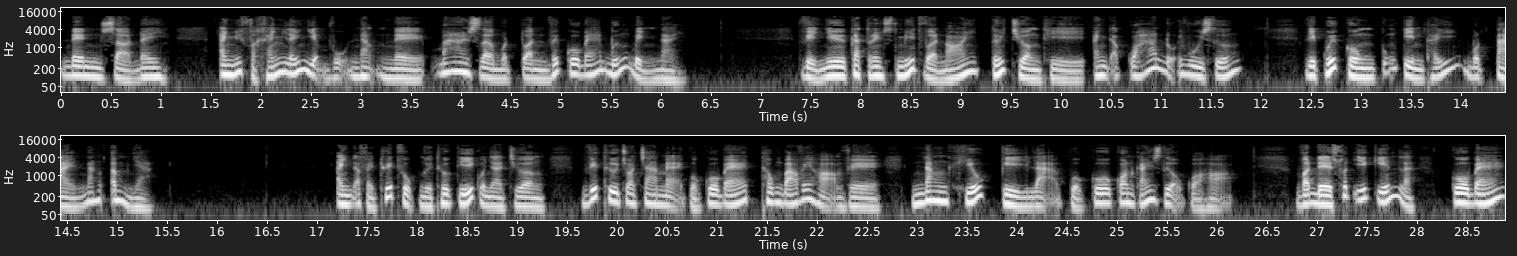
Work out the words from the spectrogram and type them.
nên giờ đây anh mới phải khánh lấy nhiệm vụ nặng nề 3 giờ một tuần với cô bé bướng bỉnh này. Vì như Catherine Smith vừa nói, tới trường thì anh đã quá đỗi vui sướng, vì cuối cùng cũng tìm thấy một tài năng âm nhạc. Anh đã phải thuyết phục người thư ký của nhà trường viết thư cho cha mẹ của cô bé thông báo với họ về năng khiếu kỳ lạ của cô con gái rượu của họ và đề xuất ý kiến là cô bé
